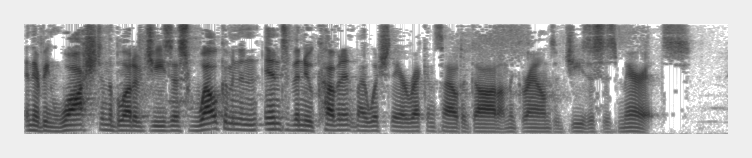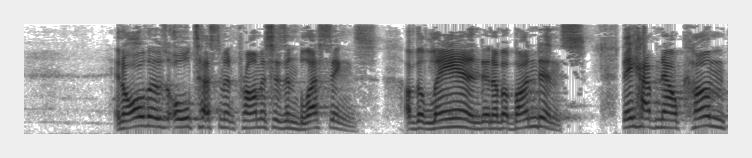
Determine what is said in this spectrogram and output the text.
And they're being washed in the blood of Jesus, welcomed in, into the new covenant by which they are reconciled to God on the grounds of Jesus' merits. And all those Old Testament promises and blessings of the land and of abundance they have now come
